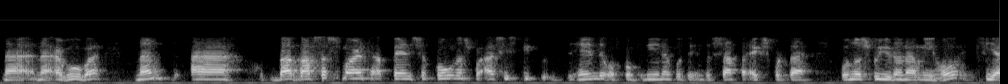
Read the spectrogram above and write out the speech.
na, naar Aruba. Dan uh, basta smart a pensa konas por assistir gente of companhia que interessar para exportar. Por jullie naar mij via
